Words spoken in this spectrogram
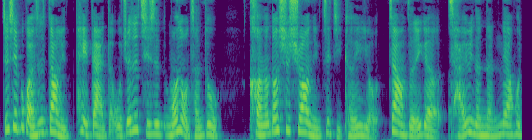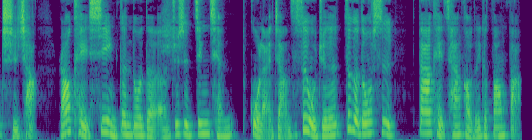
这些不管是让你佩戴的，我觉得其实某种程度可能都是需要你自己可以有这样的一个财运的能量或磁场。然后可以吸引更多的呃，就是金钱过来这样子，所以我觉得这个都是大家可以参考的一个方法。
